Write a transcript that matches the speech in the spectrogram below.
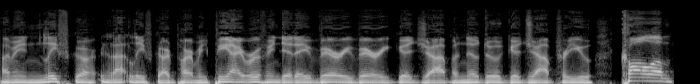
I mean, Leaf Guard, not Leaf Guard, pardon me. PI Roofing did a very, very good job, and they'll do a good job for you. Call them.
